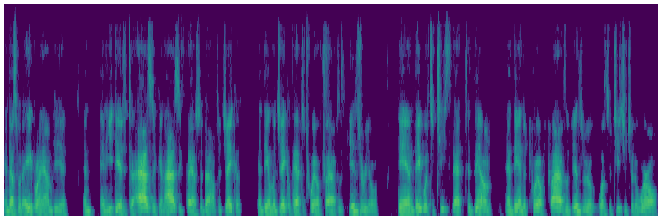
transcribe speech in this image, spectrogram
And that's what Abraham did. And, and he did it to Isaac, and Isaac passed it down to Jacob. And then when Jacob had the 12 tribes of Israel, then they were to teach that to them. And then the 12 tribes of Israel was to teach it to the world.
